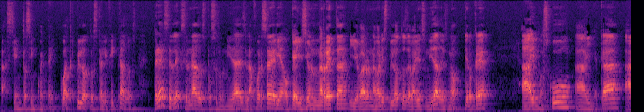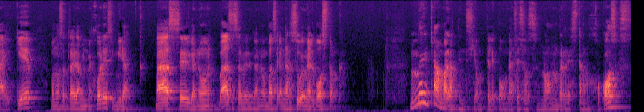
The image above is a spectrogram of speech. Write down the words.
a 154 pilotos calificados preseleccionados por sus unidades de la Fuerza Aérea. Ok, hicieron una reta y llevaron a varios pilotos de varias unidades, ¿no? Quiero creer. Hay Moscú, hay acá, hay Kiev. Vamos a traer a mis mejores y mira, vas a ser el ganón, vas a saber el ganón, vas a ganar, súbeme al Vostok. Me llama la atención que le pongas esos nombres tan jocosos.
